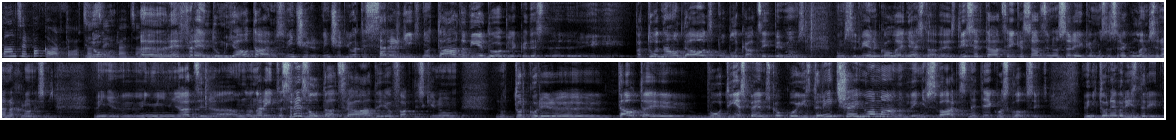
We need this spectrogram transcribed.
pāns ir pakārtots. Nu, uh, referendumu jautājums, viņš ir, viņš ir ļoti sarežģīts no tāda viedokļa, ka es, uh, Par to nav daudz publikāciju pie mums. Mums ir viena kolēģa aizstāvējusi disertāciju, kas atzinusi arī, ka tas regulējums ir anahronisms. Viņa, viņa, viņa atzina, un, un arī tas rezultāts rāda, jo faktiski nu, nu, tur, kur ir tautai būtu iespējams kaut ko izdarīt šajā jomā, nu, viņas vārds netiek uzklausīts. Viņi to nevar izdarīt.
